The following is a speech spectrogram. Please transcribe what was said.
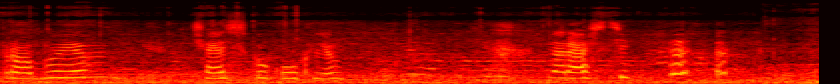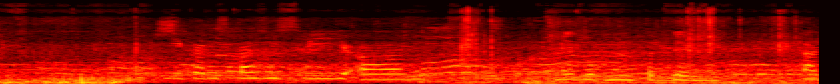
пробуємо чеську кухню. Нарешті. Ніка, розказуй свій. А... Відгук непередельний. Так.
